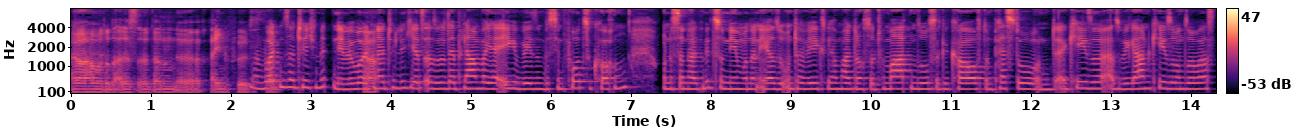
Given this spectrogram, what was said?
Ja, haben wir dort alles äh, dann äh, reingefüllt. Wir wollten es natürlich mitnehmen. Wir wollten Ja. natürlich jetzt, also der Plan war ja eh gewesen, ein bisschen vorzukochen und es dann halt mitzunehmen und dann eher so unterwegs. Wir haben halt noch so Tomatensoße gekauft und Pesto und äh, Käse, also veganen Käse und sowas,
